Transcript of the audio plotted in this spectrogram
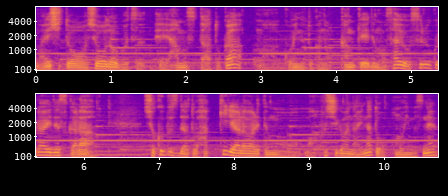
まあ、絵師と小動物、えー、ハムスターとか、まあ、子犬とかの関係でも作用するくらいですから植物だとはっきり現れても、まあ、不思議はないなと思いますね。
